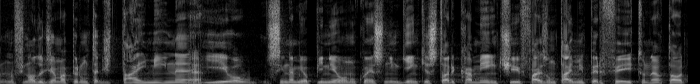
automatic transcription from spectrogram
No final do dia é uma pergunta de timing, né? É. E eu, assim, na minha opinião, não conheço ninguém que historicamente faz um timing perfeito, né? Eu estava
